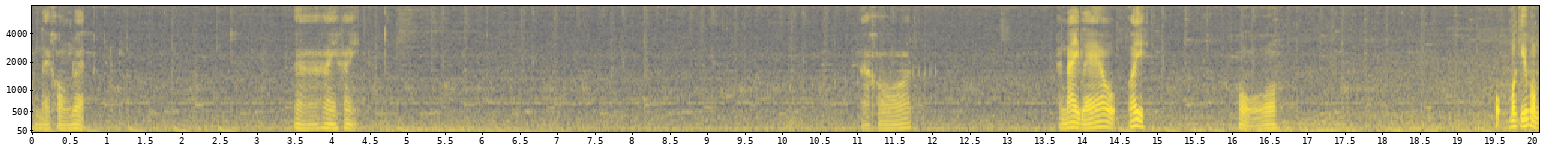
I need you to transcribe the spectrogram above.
มันได้ของด้วย อ่า ให้ให้ คอร์สแพนด้าอีกแล้ว เฮ้ย โหโอ้เมื่อกี้ผม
